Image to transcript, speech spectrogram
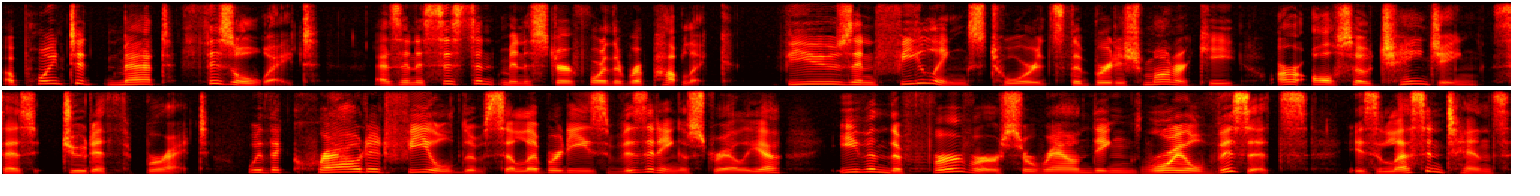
appointed Matt Thistlethwaite as an assistant minister for the Republic. Views and feelings towards the British monarchy are also changing, says Judith Brett. With a crowded field of celebrities visiting Australia, even the fervor surrounding royal visits is less intense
